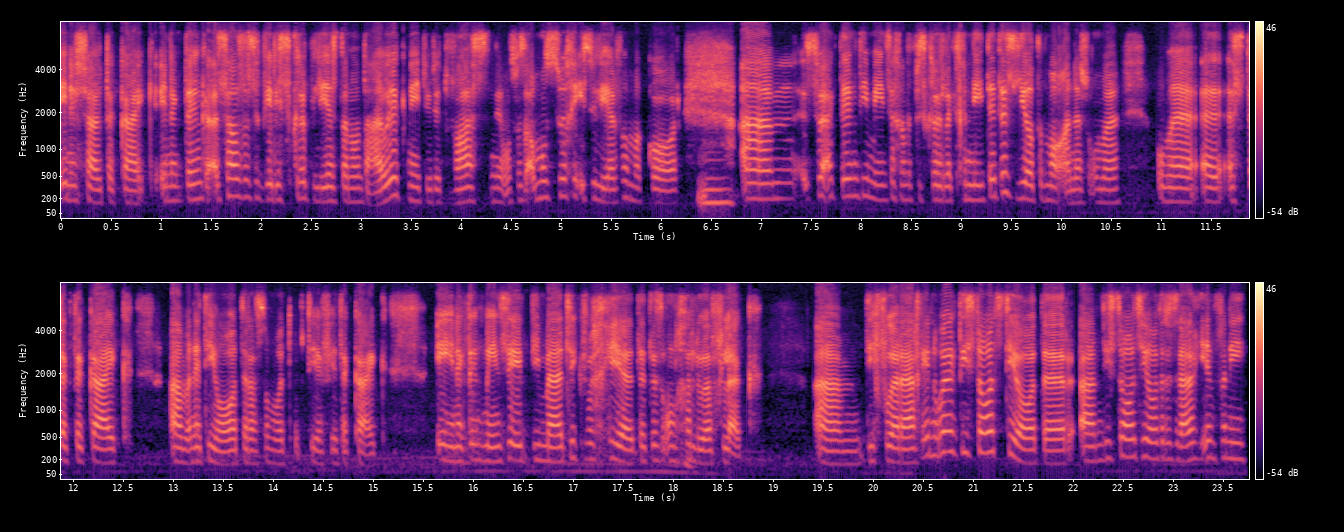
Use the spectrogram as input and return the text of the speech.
en 'n show te kyk. En ek dink selfs as ek weer die skrip lees dan onthou ek net hoe dit was. Nee, ons was almal so geïsoleer van mekaar. Mm. Ehm mm. um, so ek dink die mense gaan dit beskryflik geniet. Dit is heeltemal anders om 'n om 'n 'n stuk te kyk um, in 'n teater as om dit op TV te kyk. En ek dink mense het die magic vergeet. Dit is ongelooflik. Ehm um, die voorreg en ook die staatsteater. Ehm um, die staatsteater is regtig een van die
